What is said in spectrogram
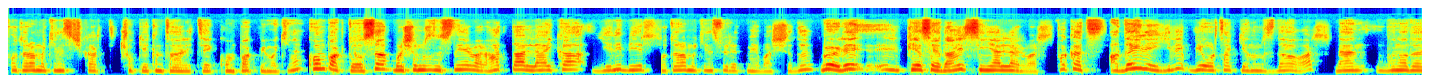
fotoğraf makinesi çıkarttı çok yakın tarihte kompakt bir makine. Kompakt da olsa başımızın üstünde yer var. Hatta Leica yeni bir fotoğraf makinesi üretmeye başladı. Böyle e, piyasaya dair sinyaller var. Fakat ada ile ilgili bir ortak yanımız daha var. Ben buna da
